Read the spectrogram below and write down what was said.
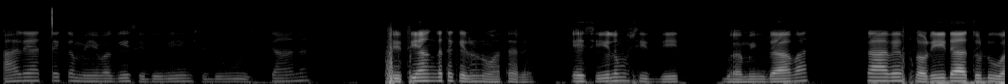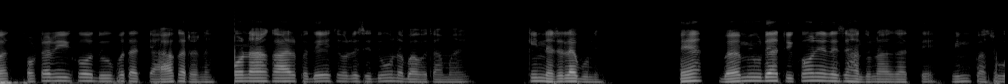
කාලයත් එක්ක මේ වගේ සිදුවීම් සිදු වූ ස්ථාන සිතියංගත කෙරුණු අතර ඒ සියලුම සිද්ධීත් බර්මියුඩාවත් ලංකාවේ ෆ්ලොරිඩා තුඩුවත් පොටරීකෝ දූපතත් යා කරන ඕනාකාර ප්‍රදේශවල සිදුවුණ බව තමයි දකින්නට ලැබුණේ. මෙය බර්මියුඩා ත්‍රිකෝණය ලෙස හඳුනාගත්තේ මින් පසුව.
